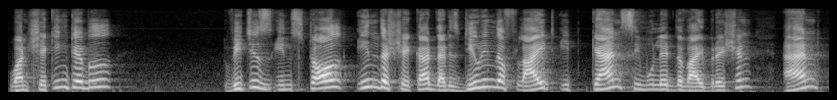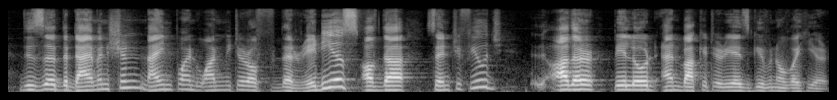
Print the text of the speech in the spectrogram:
one shaking table which is installed in the shaker that is during the flight it can simulate the vibration and this is uh, the dimension 9.1 meter of the radius of the centrifuge other payload and bucket area is given over here.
